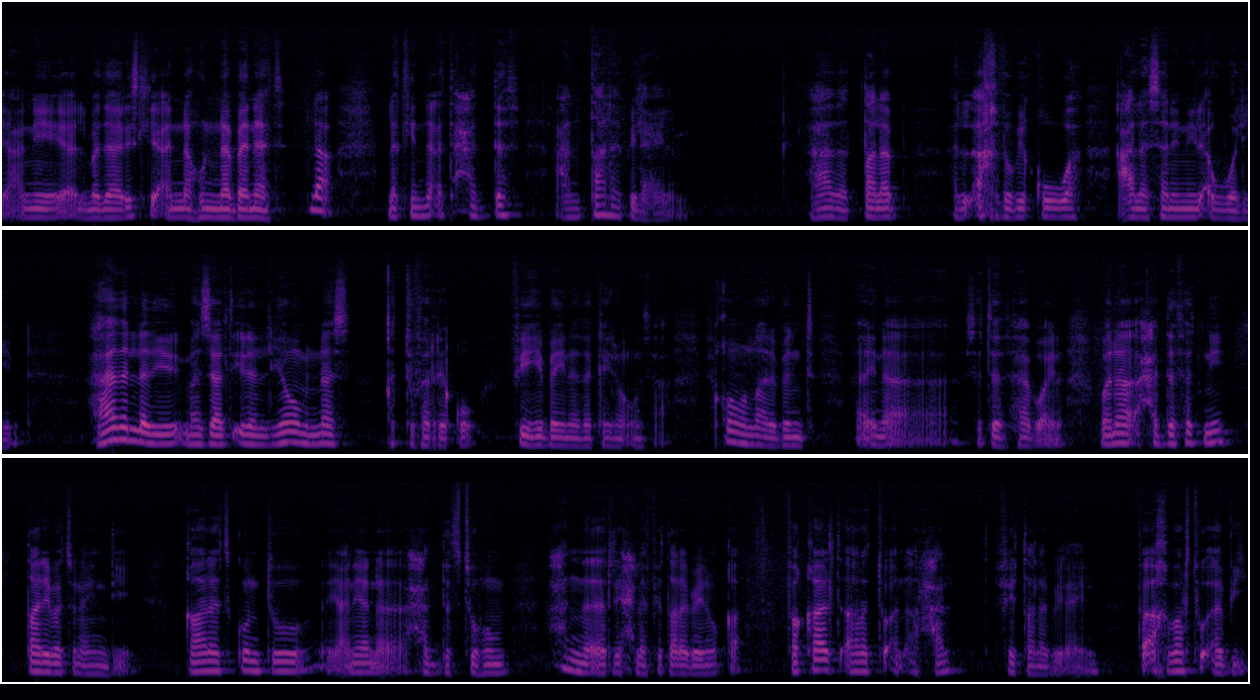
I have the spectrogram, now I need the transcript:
يعني المدارس لأنهن بنات. لا لكن أتحدث عن طلب العلم. هذا الطلب الأخذ بقوة على سنن الأولين. هذا الذي ما زالت إلى اليوم الناس قد تفرق فيه بين ذكر وأنثى. فيقول والله البنت أين ستذهب وأين؟ وأنا حدثتني طالبة عندي. قالت كنت يعني أنا حدثتهم عن الرحلة في طلب العلم فقالت أردت أن أرحل في طلب العلم فأخبرت أبي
